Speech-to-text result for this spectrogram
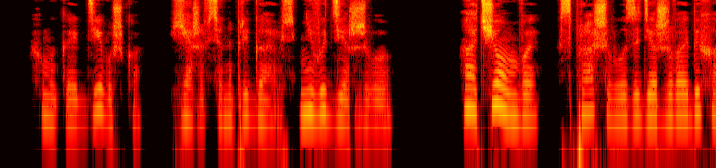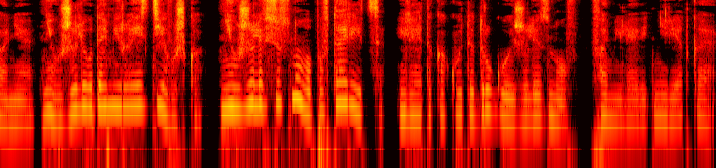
— хмыкает девушка, я же все напрягаюсь, не выдерживаю. «О чем вы?» — спрашиваю, задерживая дыхание. «Неужели у Дамира есть девушка? Неужели все снова повторится? Или это какой-то другой Железнов? Фамилия ведь нередкая».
